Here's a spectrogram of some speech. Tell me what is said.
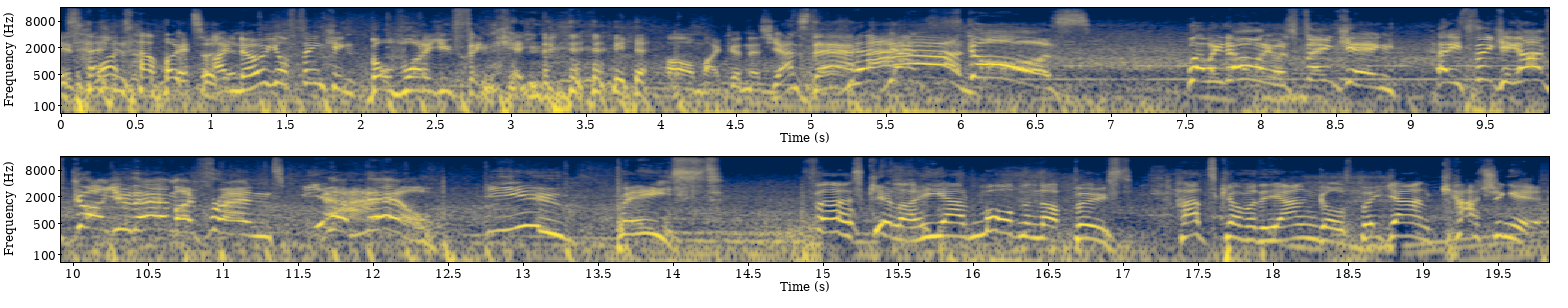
It's, what, it's, I know you're thinking, but what are you thinking? yeah. Oh my goodness, Jan's there! Jan, Jan scores! Well, we know what he was thinking, and he's thinking, I've got you there, my friend! Yeah. 1-0! You beast! First killer, he had more than enough boost. Had to cover the angles, but Jan catching it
